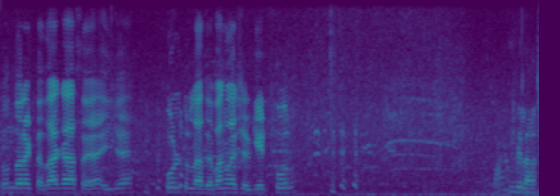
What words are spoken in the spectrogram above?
সুন্দর একটা জায়গা আছে এই যে ফুল টুল আছে বাংলাদেশের গেট ফুল। বিলাস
